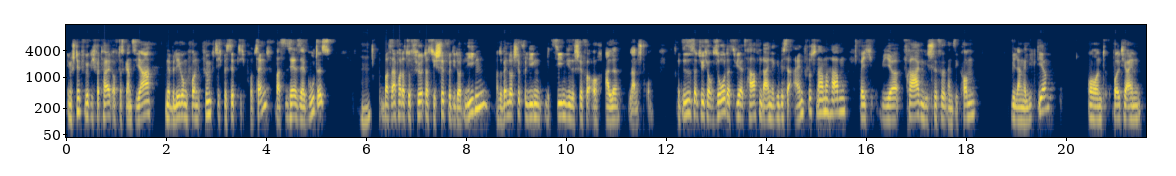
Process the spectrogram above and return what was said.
im Schnitt wirklich verteilt auf das ganze Jahr eine Belegung von 50 bis 70 Prozent, was sehr, sehr gut ist. Mhm. Was einfach dazu führt, dass die Schiffe, die dort liegen, also wenn dort Schiffe liegen, beziehen diese Schiffe auch alle Landstrom. Jetzt ist es natürlich auch so, dass wir als Hafen da eine gewisse Einflussnahme haben. Sprich, wir fragen die Schiffe, wenn sie kommen, wie lange liegt ihr? Und wollt ihr einen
